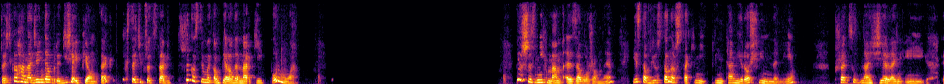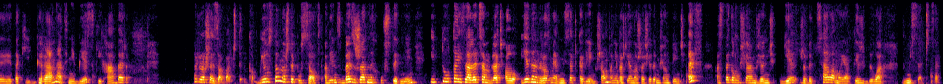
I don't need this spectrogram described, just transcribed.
Cześć kochana, dzień dobry. Dzisiaj piątek i chcę Ci przedstawić trzy kostiumy kąpielowe marki Pourmoi. Pierwszy z nich mam e, założony. Jest to biustonosz z takimi printami roślinnymi. Przecudna zieleń i y, taki granat niebieski, haber. Proszę zobacz tylko. Biustonosz typu soft, a więc bez żadnych usztywnień. I tutaj zalecam brać o jeden rozmiar miseczkę większą, ponieważ ja noszę 75F, a z tego musiałam wziąć G, żeby cała moja pierś była w miseczce.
